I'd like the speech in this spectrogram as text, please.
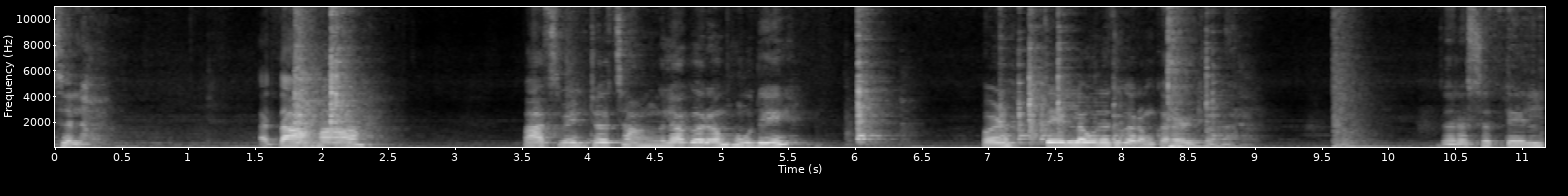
चला. आता हा पाच मिनटं चांगला गरम होऊ दे. पण तेल लावूनच गरम करायला ठेवणार. जरासं तेल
